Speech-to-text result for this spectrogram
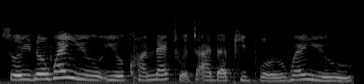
So you know when you, you connect with other people, when you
